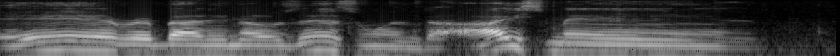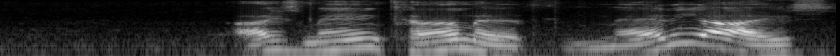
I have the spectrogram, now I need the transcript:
Everybody knows this one. The Iceman. Iceman cometh. Matty Ice.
